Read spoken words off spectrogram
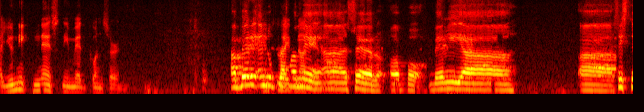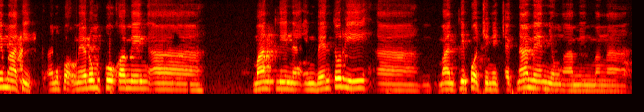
uniqueness ni med concern? Uh, very ano po kami, uh, sir. Opo. Very uh, uh, systematic. Ano po, meron po kaming uh, monthly na inventory. Uh, monthly po, chine-check namin yung aming mga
